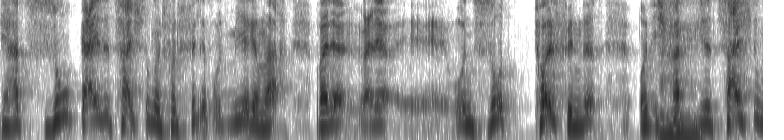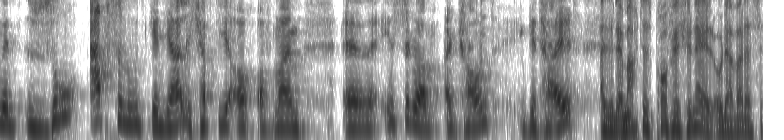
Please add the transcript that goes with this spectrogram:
der hat so geile Zeichnungen von Philipp und mir gemacht, weil er, weil er äh, uns so toll findet. Und ich fand diese Zeichnungen so absolut genial. Ich habe die auch auf meinem äh, Instagram-Account geteilt. Also der macht das professionell oder war das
